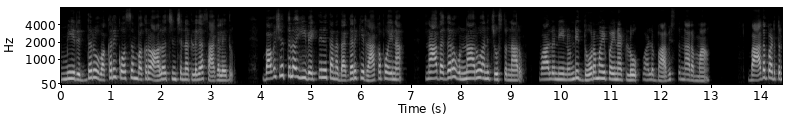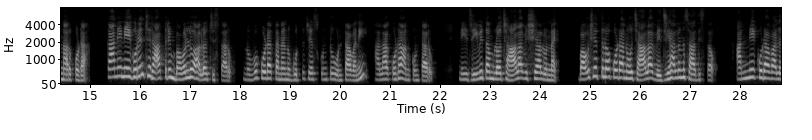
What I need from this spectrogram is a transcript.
మీరిద్దరూ ఒకరి కోసం ఒకరు ఆలోచించినట్లుగా సాగలేదు. భవిష్యత్తులో ఈ వ్యక్తిని తన దగ్గరికి రాకపోయినా నా దగ్గర ఉన్నారు అని చూస్తున్నారు. వాళ్ళు నీ నుండి దూరం అయిపోయినట్లు వాళ్ళు భావిస్తున్నారమ్మా. బాధపడుతున్నారు కూడా. కానీ నీ గురించి రాత్రి బవళ్ళు ఆలోచిస్తారు. నువ్వు కూడా తనను గుర్తు చేసుకుంటూ ఉంటావని అలా కూడా అనుకుంటారు. నీ జీవితంలో చాలా విషయాలు ఉన్నాయి భవిష్యత్తులో కూడా నువ్వు చాలా విజయాలను సాధిస్తావు. అన్నీ కూడా వాళ్ళు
